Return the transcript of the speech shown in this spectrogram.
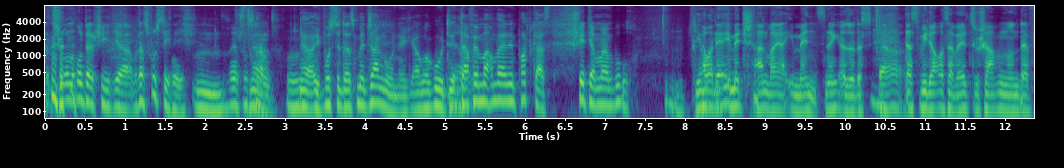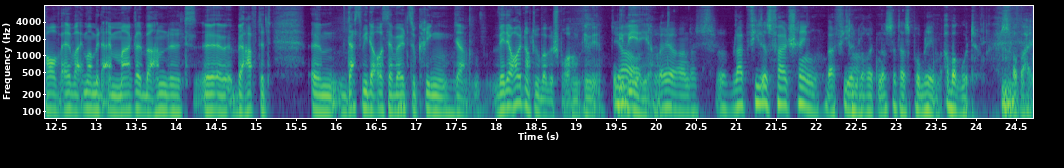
ist schon ein Unterschied, ja. Aber das wusste ich nicht. Mhm. interessant. Ja. Mhm. ja. ich wusste das mit Django nicht. Aber gut, ja. dafür machen wir ja den Podcast. Steht ja in meinem Buch. Mhm. Aber der Image-Schaden war ja immens. Nicht? Also das, ja. das wieder aus der Welt zu schaffen und der VfL war immer mit einem Makel behandelt, äh, behaftet. Ähm, das wieder aus der Welt zu kriegen, ja, wird ja heute noch drüber gesprochen, wie, wie ja, wir hier. Ja, das bleibt vieles falsch hängen bei vielen ja. Leuten. Das ist das Problem. Aber gut, ist vorbei.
